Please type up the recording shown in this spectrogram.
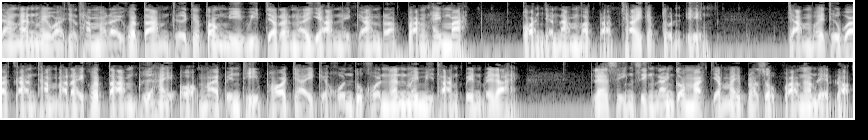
ดังนั้นไม่ว่าจะทำอะไรก็ตาม เธอจะต้องมีวิจารณญาณในการรับฟังให้มาก ก่อนจะนำมาปรับใช้กับตนเองจำไว้เถอะว่าการทำอะไรก็ตามเพื่อให้ออกมาเป็นที่พอใจแก่คนทุกคนนั้นไม่มีทางเป็นไปได้ และสิ่งสิ่งนั้นก็มักจะไม่ประสบความสำเร็จหรอก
